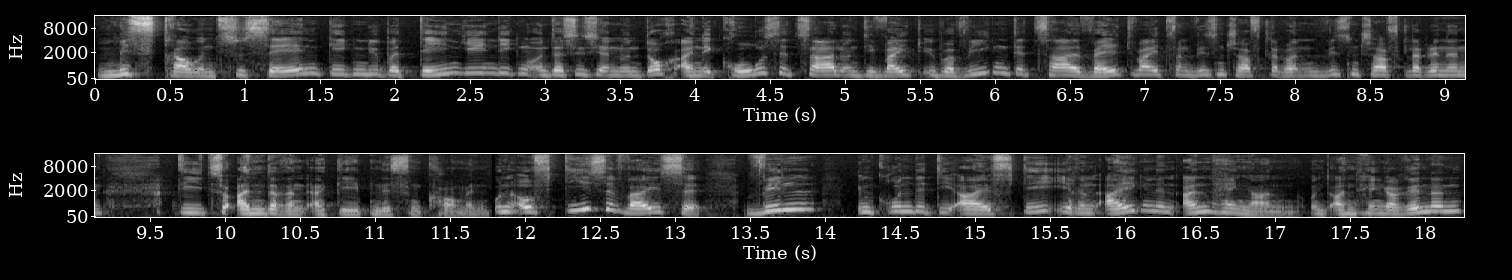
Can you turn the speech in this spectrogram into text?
Misstrauen zu säen gegenüber denjenigen, und das ist ja nun doch eine große Zahl und die weit überwiegende Zahl weltweit von Wissenschaftlerinnen und Wissenschaftlerinnen, die zu anderen Ergebnissen kommen. Und auf diese Weise will im Grunde die AfD ihren eigenen Anhängern und Anhängerinnen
